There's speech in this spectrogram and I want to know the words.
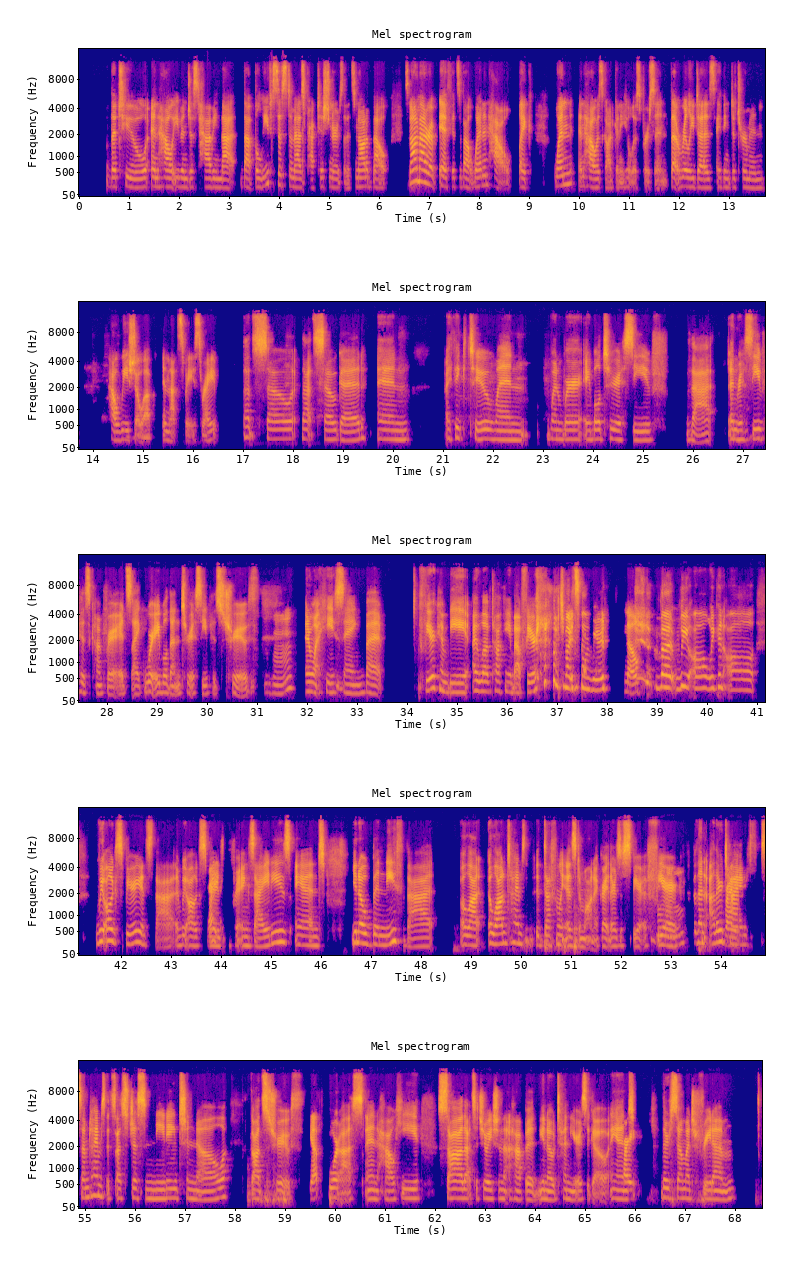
the two and how even just having that that belief system as practitioners that it's not about it's not a matter of if it's about when and how like when and how is god going to heal this person? That really does i think determine how we show mm-hmm. up in that space right? That's so that's so good. And I think too when when we're able to receive that and receive his comfort, it's like we're able then to receive his truth mm-hmm. and what he's saying. But fear can be, I love talking about fear, which might sound weird, no but we all we can all we all experience that and we all experience different anxieties and you know beneath that a lot a lot of times it definitely is demonic right? There's a spirit of fear. Mhm. but then other Right. times sometimes it's us just needing to know god's truth yep. for us and how he saw that situation that happened you know 10 years ago. And right. there's so much freedom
